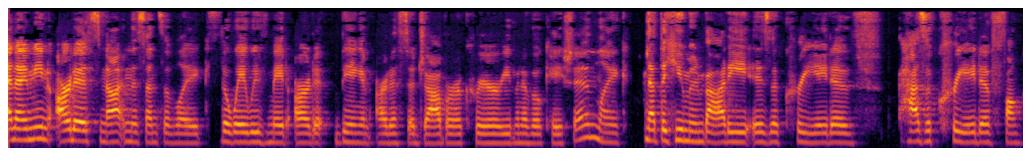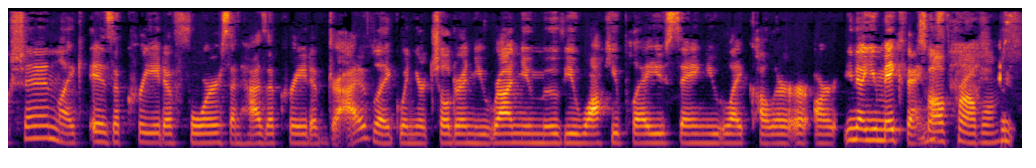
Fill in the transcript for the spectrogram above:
and I mean artists, not in the sense of like the way we've made art, being an artist a job or a career or even a vocation, like that the human body is a creative, has a creative function, like is a creative force and has a creative drive. Like when you're children, you run, you move, you walk, you play, you sing, you like color or art, you know, you make things. solve problems.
